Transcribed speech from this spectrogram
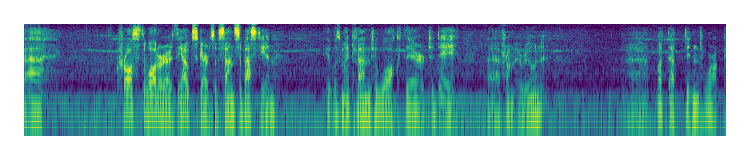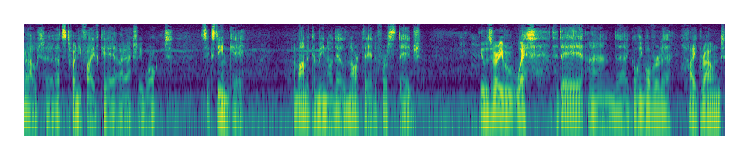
Uh, across the water are the outskirts of San Sebastian. It was my plan to walk there today uh, from Irun but that didn't work out. Uh, that's 25k. I actually walked 16k. I'm on the Camino del Norte, the first stage. It was very wet today, and uh, going over the high ground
